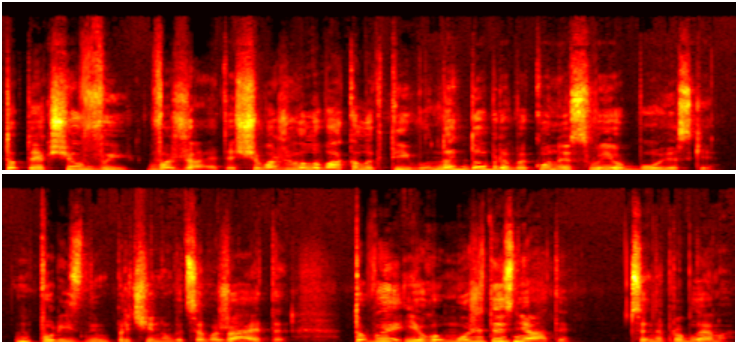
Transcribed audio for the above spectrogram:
Тобто, якщо ви вважаєте, що ваш голова колективу недобре виконує свої обов'язки, ну, по різним причинам ви це вважаєте, то ви його можете зняти. Це не проблема.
